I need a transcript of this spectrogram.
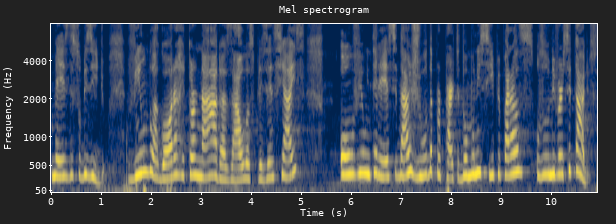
mês de subsídio. Vindo agora retornar às aulas presenciais, houve o interesse da ajuda por parte do município para os universitários.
